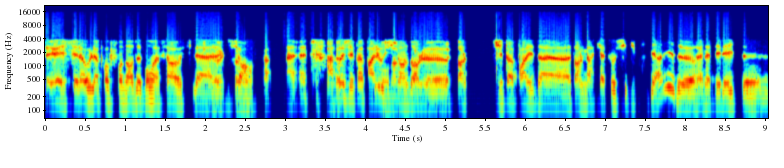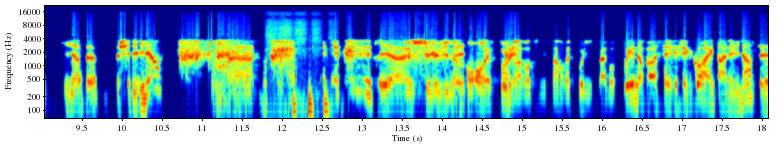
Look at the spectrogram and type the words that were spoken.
c'est là où la profondeur de bombe va faire aussi la, différence. Après, j'ai pas parlé aussi dans, dans, le, dans le j'ai pas parlé dans le mercato aussi du petit dernier de Ren Adelaide euh, qui vient de, de chez les Vilains. Euh, et euh, chez les vilains. On, reste poli avant ça. On reste poli. Bon. Oui, non, bah, c'est, c'est correct. Hein, les vilains, c'est.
